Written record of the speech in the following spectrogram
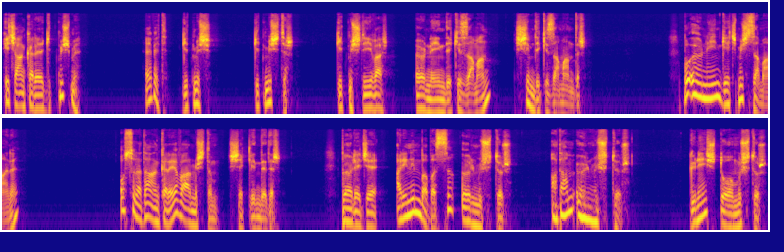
Hiç Ankara'ya gitmiş mi? Evet, gitmiş. Gitmiştir. Gitmişliği var. Örneğindeki zaman, şimdiki zamandır. Bu örneğin geçmiş zamanı, o sırada Ankara'ya varmıştım şeklindedir. Böylece Ali'nin babası ölmüştür. Adam ölmüştür. Güneş doğmuştur.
